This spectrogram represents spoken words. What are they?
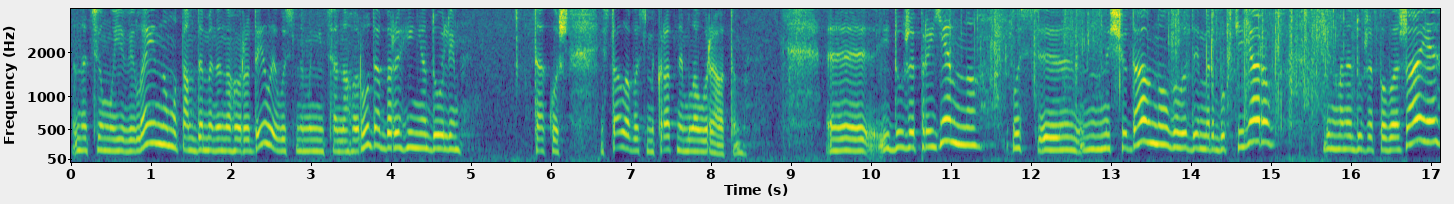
на цьому ювілейному, там, де мене нагородили, ось на мені ця нагорода берегиня долі. Також і стала восьмикратним лауреатом. Е, І дуже приємно. Ось е, нещодавно Володимир Бухтіяров, він мене дуже поважає.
